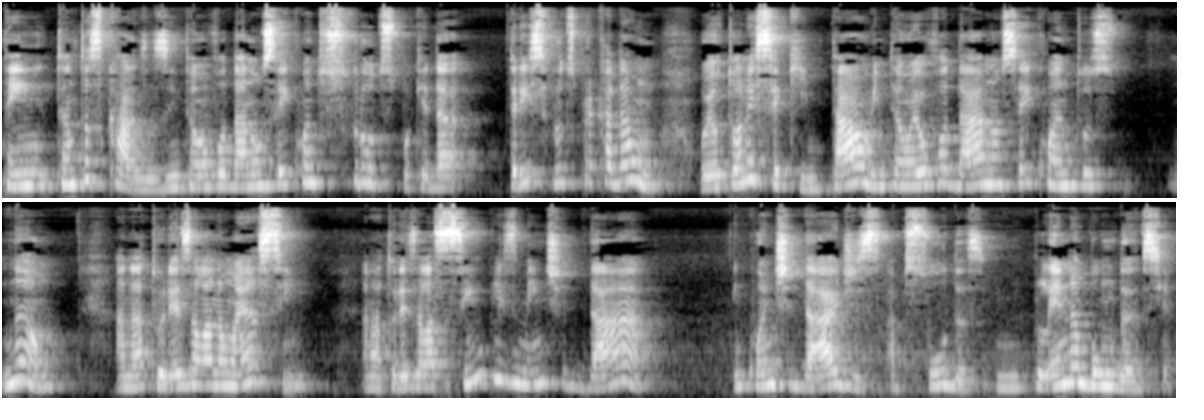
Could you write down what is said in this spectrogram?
tem tantas casas, então eu vou dar não sei quantos frutos, porque dá três frutos para cada um. Ou eu tô nesse quintal, então eu vou dar não sei quantos. Não. A natureza ela não é assim. A natureza ela simplesmente dá em quantidades absurdas, em plena abundância.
